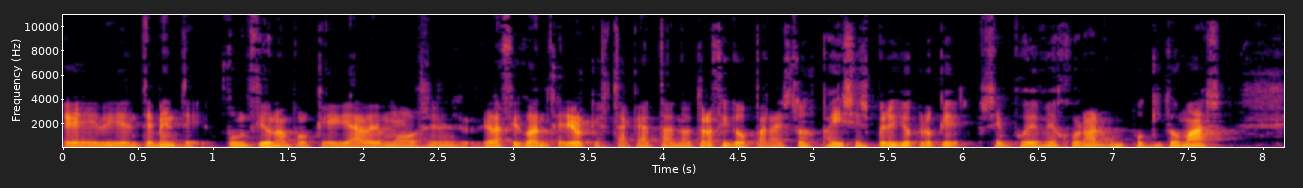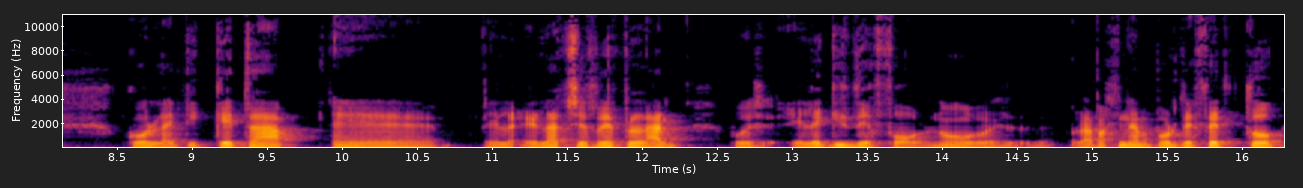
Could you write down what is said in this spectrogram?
evidentemente funciona porque ya vemos en el gráfico anterior que está captando tráfico para estos países, pero yo creo que se puede mejorar un poquito más con la etiqueta, eh, el, el hreflang, pues el xdefault, ¿no? La página por defecto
